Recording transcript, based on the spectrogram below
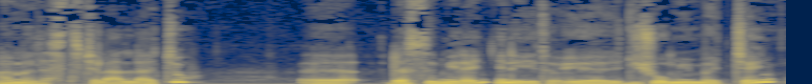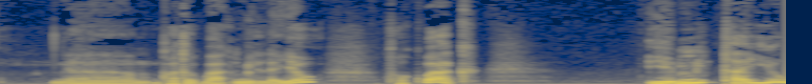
መመለስ ትችላላችሁ። እ፣ ደስ የሚለኝ እኔ የጂሹዎ የሚመቸኝ እ፣ ከቶክባክ የሚለየው ቶክባክ የሚታየው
